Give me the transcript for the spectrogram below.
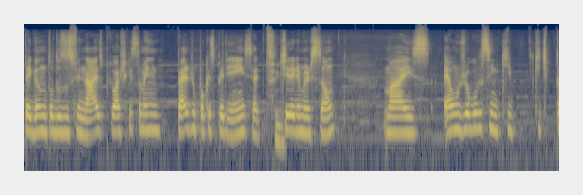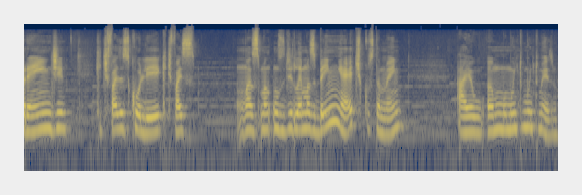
pegando todos os finais, porque eu acho que isso também perde um pouco a experiência, Sim. tira a imersão. Mas é um jogo, assim, que, que te prende, que te faz escolher, que te faz umas, uns dilemas bem éticos também. Ah, eu amo muito, muito mesmo.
